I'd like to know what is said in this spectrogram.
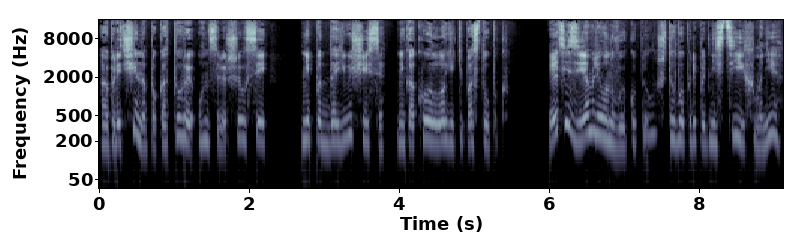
а причина, по которой он совершил сей не поддающийся никакой логике поступок. Эти земли он выкупил, чтобы преподнести их мне,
